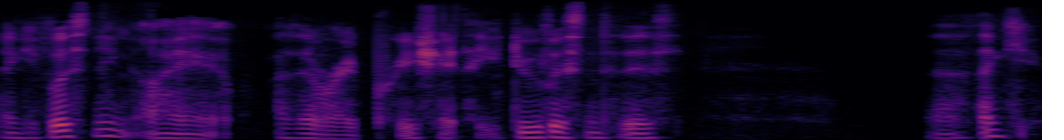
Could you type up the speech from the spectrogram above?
Thank you for listening. I, as ever, I appreciate that you do listen to this. Uh, thank you.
